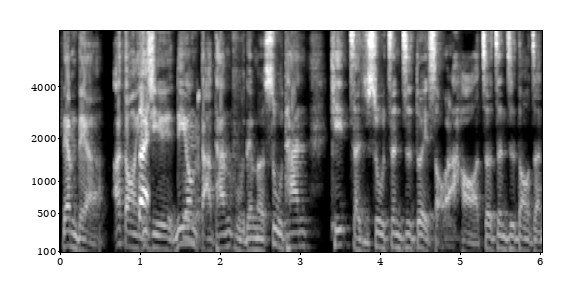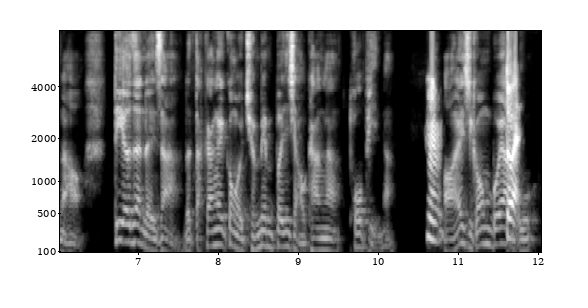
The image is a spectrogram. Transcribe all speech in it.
对不对啊？啊，当然，一起利用打贪腐，对吗？树摊可以整肃政治对手啦，哈，这政治斗争啦，哈。第二任的是啥？那大刚才讲的全面奔小康啊，脱贫啊，嗯，哦，还是讲不要武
